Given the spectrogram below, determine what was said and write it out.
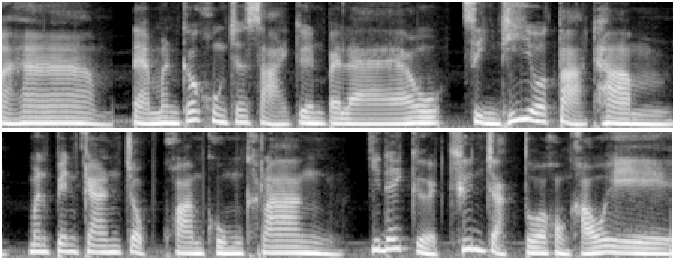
มาห้าม แต่มันก็คงจะสายเกินไปแล้ว สิ่งที่โยตะทำมันเป็นการจบความคุ้มคลั่ง ที่ได้เกิดขึ้นจากตัวของเขาเอง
